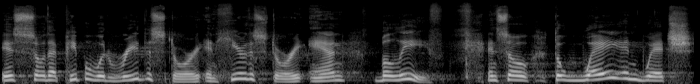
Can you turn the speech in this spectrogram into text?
is so that people would read the story and hear the story and believe. And so, the way in which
